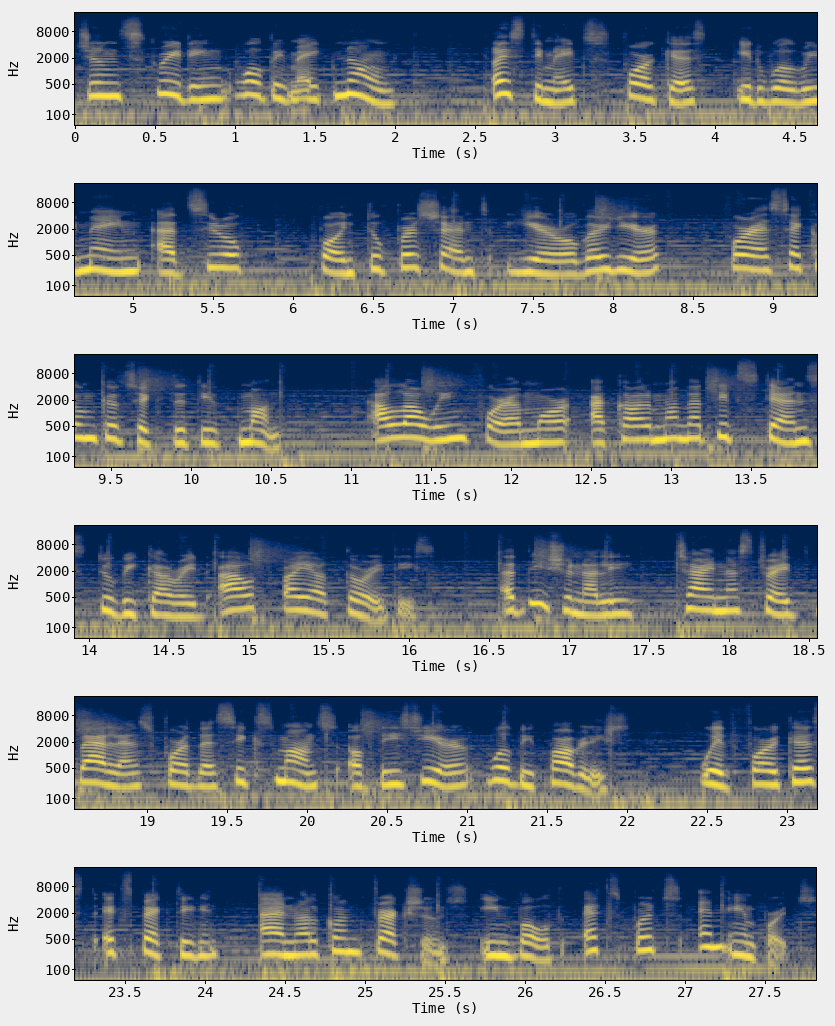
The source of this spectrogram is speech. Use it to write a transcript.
June's reading will be made known. Estimates forecast it will remain at 0.2% year over year for a second consecutive month allowing for a more accommodative stance to be carried out by authorities. Additionally, China's trade balance for the six months of this year will be published, with forecasts expecting annual contractions in both exports and imports.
